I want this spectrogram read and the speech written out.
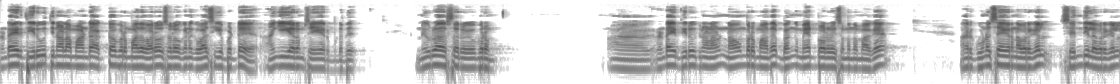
ரெண்டாயிரத்தி இருபத்தி நாலாம் ஆண்டு அக்டோபர் மாத வரவு செலவு கணக்கு வாசிக்கப்பட்டு அங்கீகாரம் செய்யப்பட்டது. நிர்வாகஸ்தர் விபரம் ரெண்டாயிரத்தி இருபத்தி நாலாம் ஆண்டு நவம்பர் மாத பங்கு மேற்பார்வை சம்பந்தமாக ஆர் குணசேகரன் அவர்கள் செந்தில் அவர்கள்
